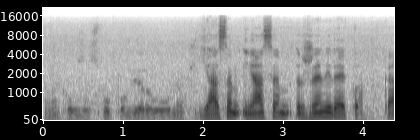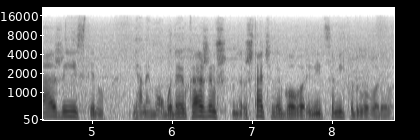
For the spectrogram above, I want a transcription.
Sam nekog zastupao, vjerovao u nešto. ja sam, ja sam ženi rekla, kaži istinu. Ja ne mogu da joj kažem šta će da govori, niti sam nikad govorila.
